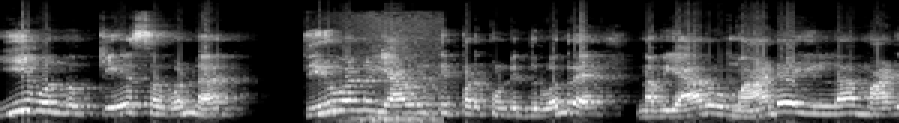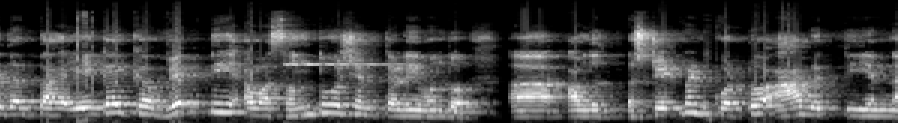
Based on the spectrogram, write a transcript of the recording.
ಈ ಒಂದು ಕೇಸವನ್ನ ತಿರುವನ್ನು ಯಾವ ರೀತಿ ಪಡ್ಕೊಂಡಿದ್ರು ಅಂದ್ರೆ, ನಾವು ಯಾರು ಮಾಡೇ ಇಲ್ಲ, ಮಾಡಿದಂತಹ ಏಕೈಕ ವ್ಯಕ್ತಿ, ಅವ ಸಂತೋಷ್ ಅಂತೇಳಿ ಒಂದು, ಆ ಒಂದು ಸ್ಟೇಟ್ಮೆಂಟ್ ಕೊಟ್ಟು ಆ ವ್ಯಕ್ತಿಯನ್ನ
